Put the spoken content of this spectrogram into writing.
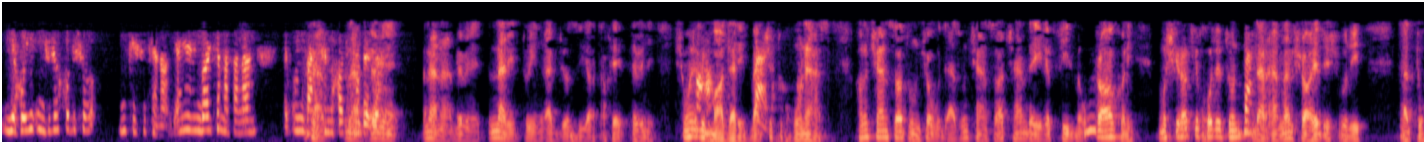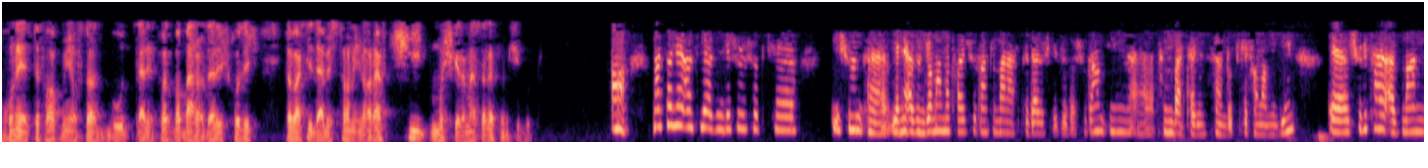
یهویی اینجوری خودشو می‌کشه کنار. یعنی انگار که مثلا اون بچه می‌خواد نه نه نه ببینید. نرید تو اینقدر جزئیات. آخه ببینید. شما یه مادرید. بچه بله. تو خونه است. حالا چند ساعت اونجا بوده. از اون چند ساعت چند دقیقه فیلمه اون راه کنید. مشکلاتی که خودتون بله. در عمل شاهدش بودید. در تو خونه اتفاق میافتاد. بود. در ارتباط با برادرش خودش. و وقتی دبستان اینا رفت چی؟ مشکل مسئلهتون چی بود؟ آه. مسئله اصلی از اینجا شروع شد که ایشون یعنی از اونجا من متوجه شدم که من از پدرش که جدا شدم این اون بدترین سن بود که شما میگین. شروع کرد از من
